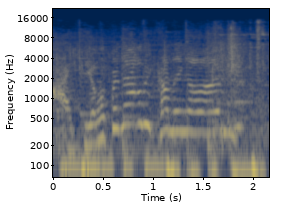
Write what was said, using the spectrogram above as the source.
I feel a finale coming on.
